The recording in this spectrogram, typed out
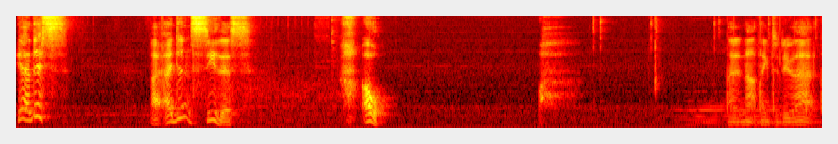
yeah, this. I, I didn't see this. Oh, I did not think to do that.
